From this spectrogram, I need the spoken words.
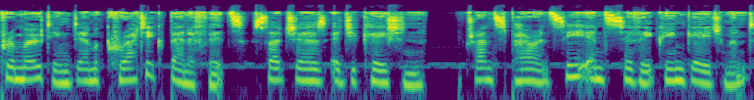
Promoting democratic benefits such as education, transparency and civic engagement.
